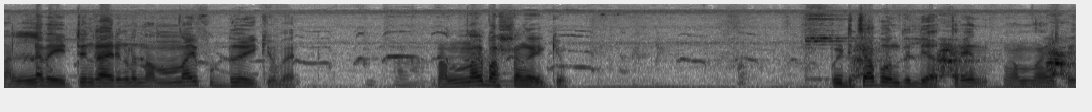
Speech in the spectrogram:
നല്ല വെയിറ്റും കാര്യങ്ങളും നന്നായി ഫുഡ് കഴിക്കും വേൻ നന്നായി ഭക്ഷണം കഴിക്കും. പിടിച്ചാ പൊന്തില്ല? അത്രയും നന്നായിട്ട്.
